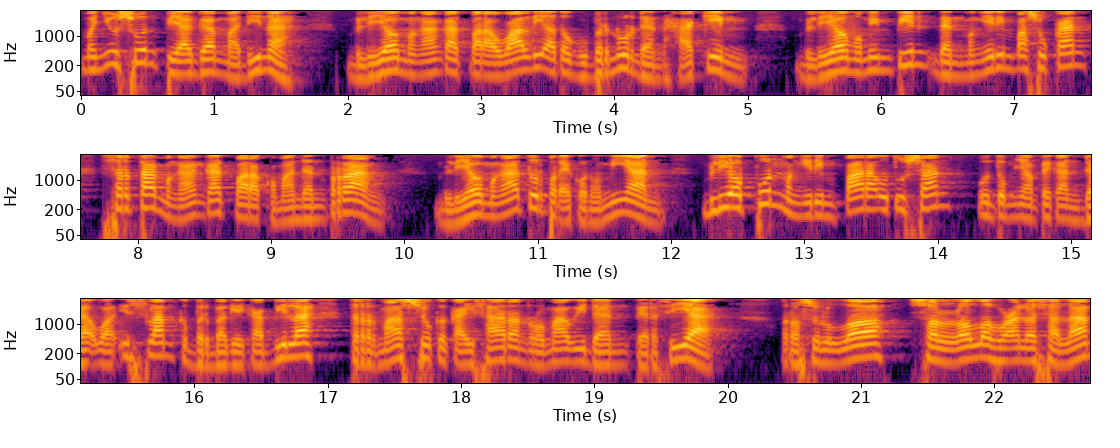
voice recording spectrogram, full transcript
menyusun piagam Madinah. Beliau mengangkat para wali atau gubernur dan hakim. Beliau memimpin dan mengirim pasukan serta mengangkat para komandan perang. Beliau mengatur perekonomian, Beliau pun mengirim para utusan untuk menyampaikan dakwah Islam ke berbagai kabilah termasuk kekaisaran Romawi dan Persia. Rasulullah Shallallahu Alaihi Wasallam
